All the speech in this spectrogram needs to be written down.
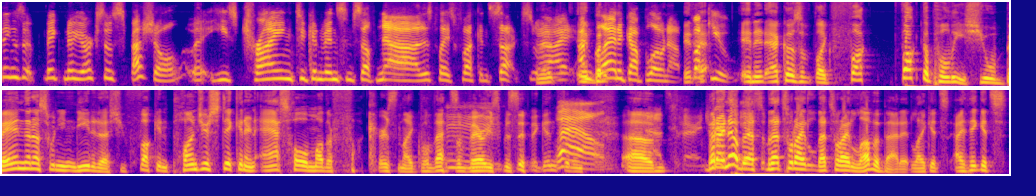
things that make New York so special. But He's trying to convince himself, nah, this place fucking sucks. And it- I, I'm but glad it got blown up. It- Fuck you. And it echoes of like fuck. Fuck the police! You abandoned us when you needed us. You fucking plunge your stick in an asshole, motherfuckers! And like, well, that's a very Mm. specific incident. Wow, um, but I know, but that's that's what I that's what I love about it. Like, it's I think it's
